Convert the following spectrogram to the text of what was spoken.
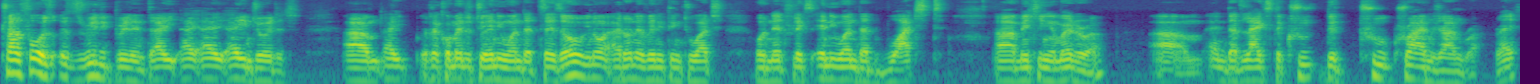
Trial Four is, is really brilliant. I, I I I enjoyed it. Um, I recommend it to anyone that says, "Oh, you know, I don't have anything to watch on Netflix." Anyone that watched uh, Making a Murderer um, and that likes the cru- the true crime genre, right?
